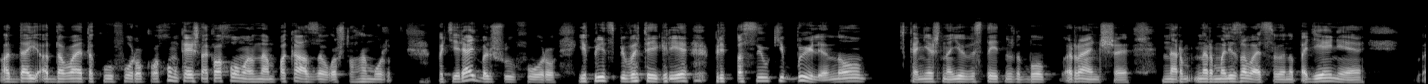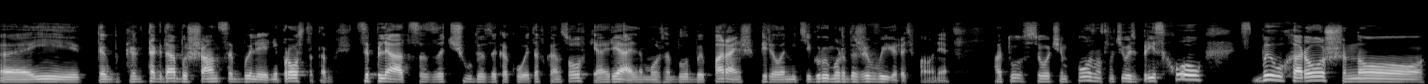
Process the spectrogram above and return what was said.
отдай, отдавая такую фору Оклахоме, конечно, Оклахома нам показывала, что она может потерять большую фору. И, в принципе, в этой игре предпосылки были. Но конечно, Айове Стейт нужно было раньше нормализовать свое нападение, и как бы, как, тогда бы шансы были не просто там цепляться за чудо за какое-то в концовке, а реально можно было бы пораньше переломить игру и можно даже выиграть вполне. А тут все очень поздно случилось. Брис Холл был хорош, но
